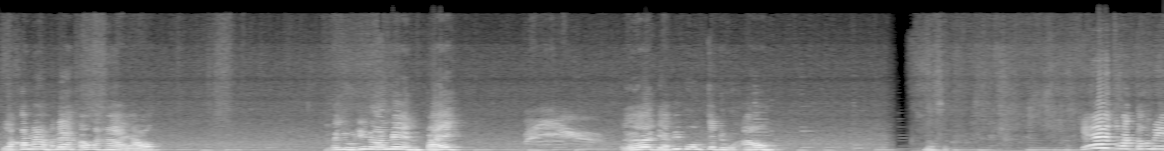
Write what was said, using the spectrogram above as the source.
เดี๋ยวเขามามาแรกเขาก็หายเอา ไปอยู่ที่นอนแม่นไป เออ เดี๋ยวพี่ภูมิจะดูเอาโอเคจะมาตรงบี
